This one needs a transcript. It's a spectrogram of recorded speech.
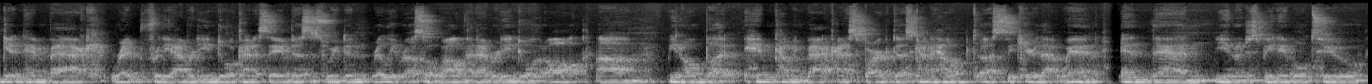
getting him back right for the Aberdeen dual kind of saved us, as we didn't really wrestle well in that Aberdeen dual at all. Um, you know, but him coming back kind of sparked us, kind of helped us secure that win. And then, you know, just being able to,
